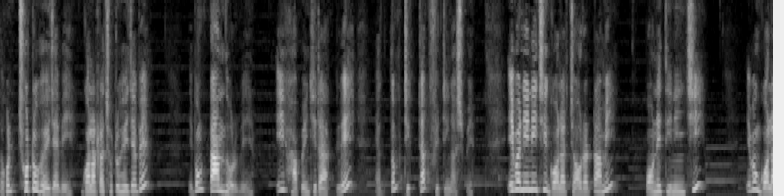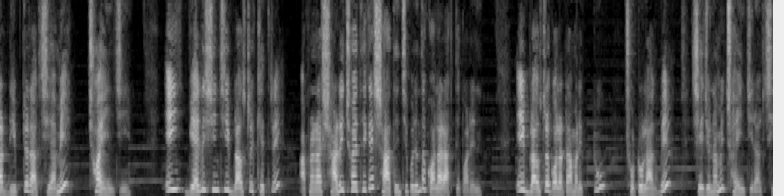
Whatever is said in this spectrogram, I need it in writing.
তখন ছোট হয়ে যাবে, গলাটা ছোট হয়ে যাবে। এবং টান ধরবে। এই হাফ ইঞ্চি রাখলে একদম ঠিকঠাক ফিটিং আসবে। এবার নিয়ে নিয়েছি গলার চওড়াটা আমি পনে তিন ইঞ্চি এবং গলার ডিপটা রাখছি আমি ছয় ইঞ্চি। এই বিয়াল্লিশ ইঞ্চি ব্লাউজটার ক্ষেত্রে আপনারা সাড়ে ছয় থেকে সাত ইঞ্চি পর্যন্ত গলা রাখতে পারেন। এই ব্লাউজটার গলাটা আমার একটু ছোট লাগবে, সেই জন্য আমি ছয় ইঞ্চি রাখছি।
